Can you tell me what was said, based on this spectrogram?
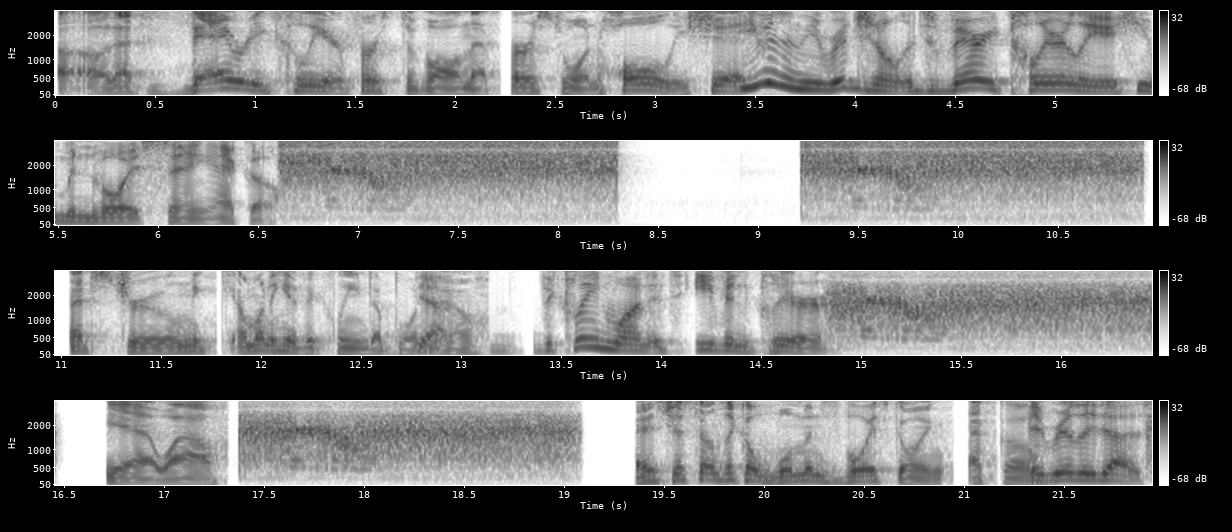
Oh, that's very clear. First of all, in that first one, holy shit! Even in the original, it's very clearly a human voice saying echo. That's true. Let me. I'm going to hear the cleaned up one Yeah. now. The clean one, it's even clearer. Yeah. Wow. And it just sounds like a woman's voice going echo. It really does.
